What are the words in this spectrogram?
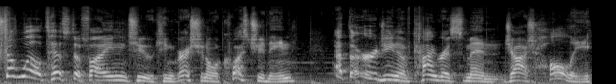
So while testifying to congressional questioning, at the urging of Congressman Josh Hawley,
